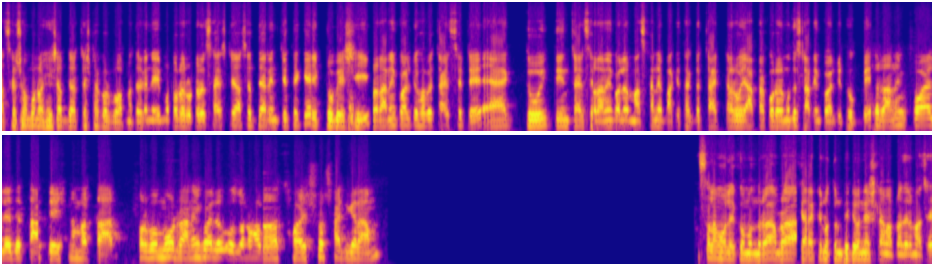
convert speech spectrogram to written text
আজকে সম্পূর্ণ হিসাব দেওয়ার চেষ্টা করব আপনাদের। এই মোটরের রোটরের সাইজটি আছে দেড় ইঞ্চি থেকে একটু বেশি। রানিং কোয়ালিটি হবে চার সেটে এক, দুই, তিন, চার সেট রানিং কোয়ালের মাঝখানে বাকি থাকবে চারটার ওই আটটা কোরের মধ্যে স্টার্টিং কোয়ালিটি ঢুকবে। রানিং কয়েলের যে তার তেইশ নম্বর তার, সর্বমোট রানিং কয়েলের ওজন হবে ছয়শো ষাট গ্রাম। আসসালামু আলাইকুম বন্ধুরা, আমরা আরেকটি নতুন ভিডিও নিয়ে আসলাম আপনাদের মাঝে।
